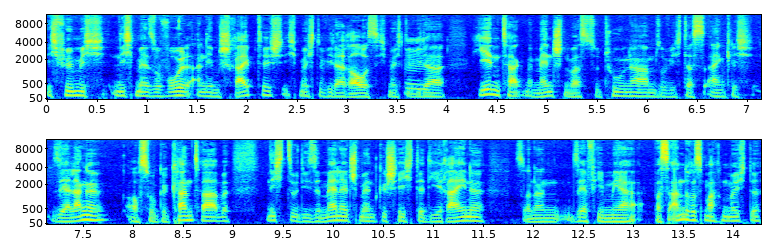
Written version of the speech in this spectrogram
ich fühle mich nicht mehr so wohl an dem Schreibtisch, ich möchte wieder raus, ich möchte wieder jeden Tag mit Menschen was zu tun haben, so wie ich das eigentlich sehr lange auch so gekannt habe. Nicht so diese Management-Geschichte, die reine, sondern sehr viel mehr was anderes machen möchte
